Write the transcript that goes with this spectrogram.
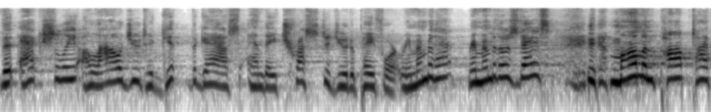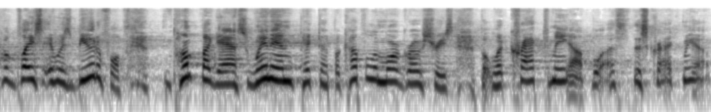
that actually allowed you to get the gas and they trusted you to pay for it. Remember that? Remember those days? Mom and pop type of place. It was beautiful. Pumped my gas, went in, picked up a couple of more groceries. But what cracked me up was this cracked me up.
